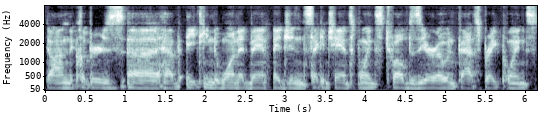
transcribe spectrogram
Don, the Clippers uh, have 18 to 1 advantage in second chance points, 12 to 0 in fast break points.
